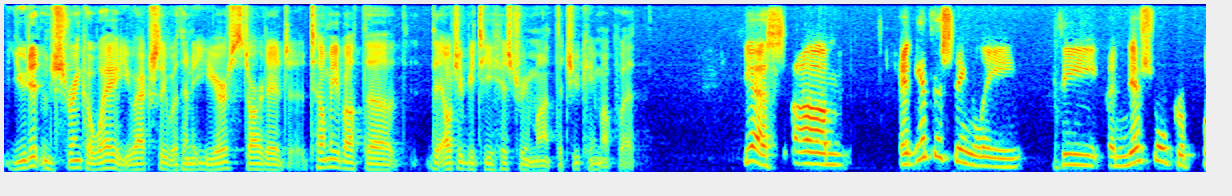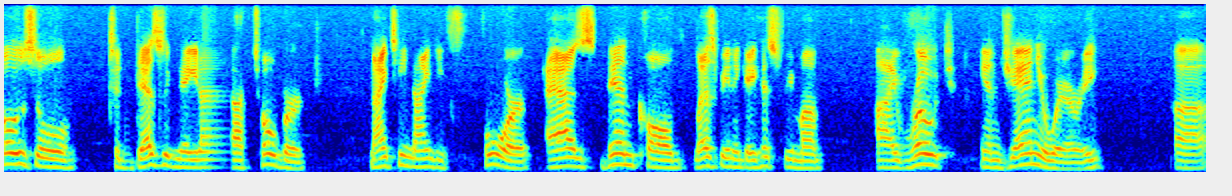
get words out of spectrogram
you didn't shrink away. You actually, within a year, started. Tell me about the the LGBT History Month that you came up with. Yes. Um, and interestingly, the initial proposal to designate October 1994 as then called Lesbian and Gay History Month, I wrote in January. Uh,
